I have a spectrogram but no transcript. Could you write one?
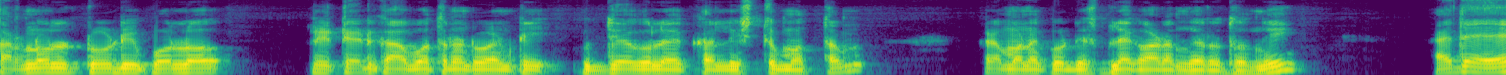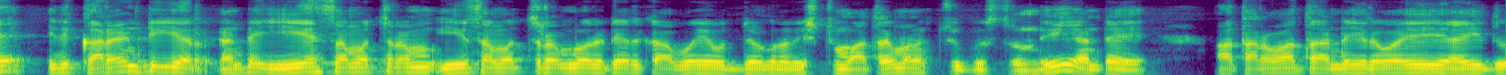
కర్నూలు టూ డిపోలో రిటైర్డ్ కాబోతున్నటువంటి ఉద్యోగుల యొక్క లిస్టు మొత్తం ఇక్కడ మనకు డిస్ప్లే కావడం జరుగుతుంది. అయితే ఇది కరెంట్ ఇయర్ అంటే ఏ సంవత్సరం ఈ సంవత్సరంలో రిటైర్ కాబోయే ఉద్యోగుల లిస్టు మాత్రమే మనకు చూపిస్తుంది. అంటే ఆ తర్వాత అంటే ఇరవై ఐదు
